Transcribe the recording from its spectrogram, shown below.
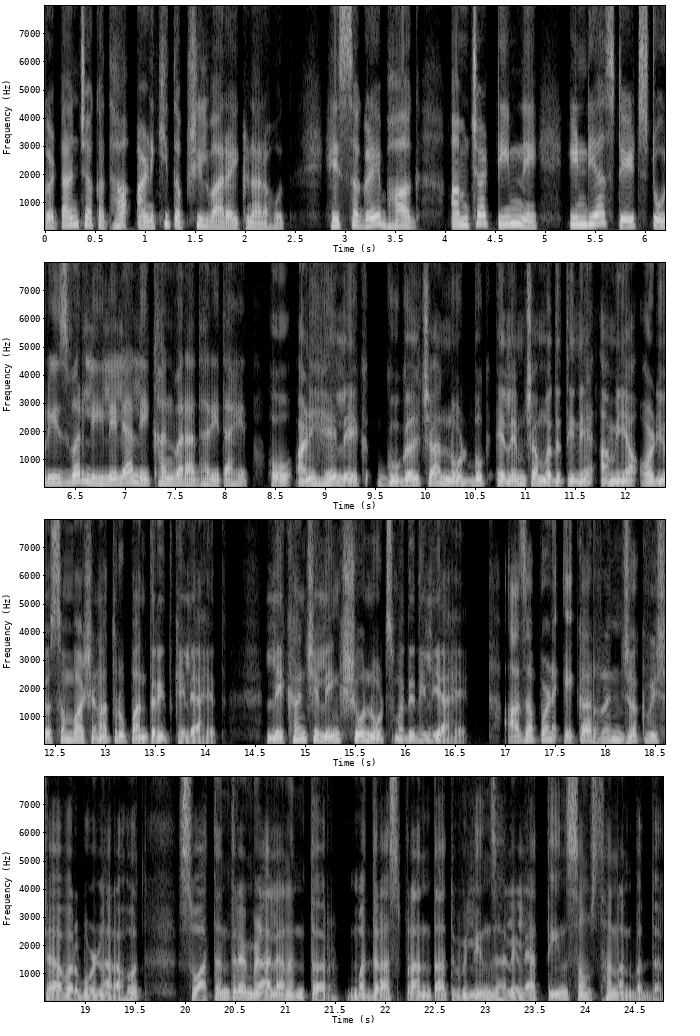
गटांच्या कथा आणखी तपशीलवार ऐकणार आहोत. हे सगळे भाग आमच्या टीमने इंडिया स्टेट स्टोरीजवर लिहिलेल्या लेखांवर आधारित आहेत. हो आणि हे लेख गुगलच्या नोटबुक एलएमच्या मदतीने आम्ही या ऑडिओ संभाषणात रूपांतरित केले आहेत. लेखांची लिंक शो नोट्समध्ये दिली आहे. आज आपण एका रंजक विषयावर बोलणार आहोत. स्वातंत्र्य मिळाल्यानंतर मद्रास प्रांतात विलीन झालेल्या तीन संस्थानांबद्दल.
